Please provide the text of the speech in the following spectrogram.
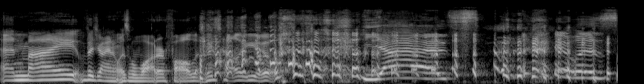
and my vagina was a waterfall. Let me tell you. yes. it was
